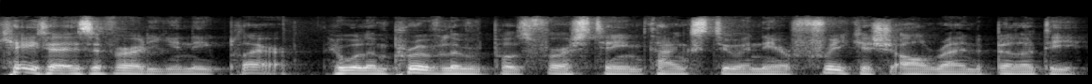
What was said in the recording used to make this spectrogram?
Keita is a very unique player who will improve Liverpool's first team thanks to a near freakish all round ability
